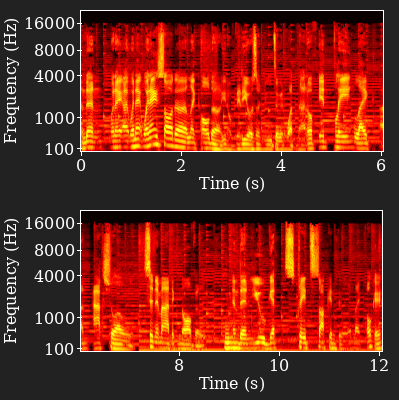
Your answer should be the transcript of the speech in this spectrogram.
And then when I, I when I when I saw the like all the you know videos on YouTube and whatnot of it playing like an actual cinematic novel, Mhm. and then you get straight sucked into it, like okay,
